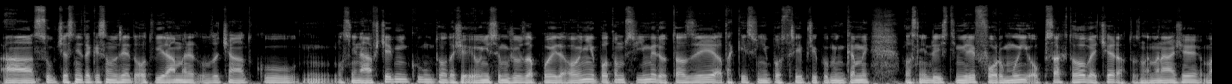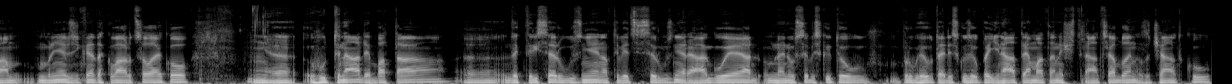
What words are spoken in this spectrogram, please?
a současně taky samozřejmě to otvíráme hned od začátku mm, vlastně návštěvníkům toho, takže i oni se můžou zapojit a oni potom svými dotazy a taky svými postřehy, připomínkami vlastně do jisté míry formují obsah toho večera. To znamená, že vám vznikne taková docela jako hutná debata, ve který se různě, na ty věci se různě reaguje a najednou se vyskytují v průběhu té diskuze úplně jiná témata, než která třeba byla na začátku,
